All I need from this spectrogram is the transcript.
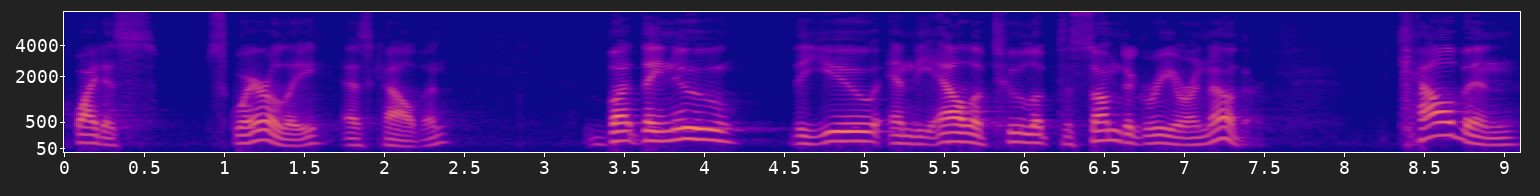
quite as squarely as Calvin, but they knew the U and the L of tulip to some degree or another. Calvin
